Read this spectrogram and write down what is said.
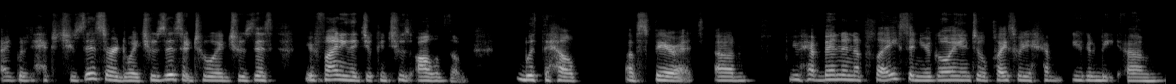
I would have to choose this, or do I choose this, or do I choose this? You're finding that you can choose all of them with the help of spirit. Um, you have been in a place, and you're going into a place where you have you're going to be um,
